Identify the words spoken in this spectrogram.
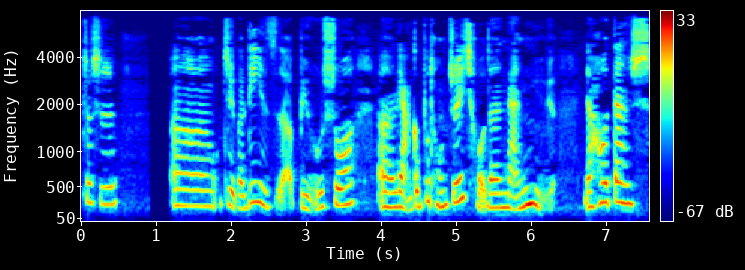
就是，嗯，举个例子，比如说，嗯，两个不同追求的男女，然后但是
